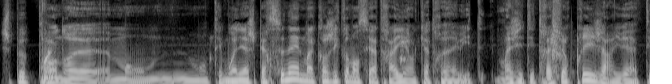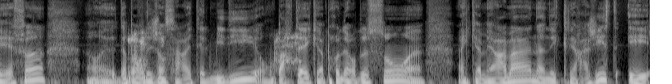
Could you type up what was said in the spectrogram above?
je peux prendre euh, mon, mon témoignage personnel. Moi, quand j'ai commencé à travailler en 88, moi, j'étais très surpris. J'arrivais à TF1. Euh, D'abord, les gens s'arrêtaient le midi. On partait avec un preneur de son, un, un caméraman, un éclairagiste. Et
